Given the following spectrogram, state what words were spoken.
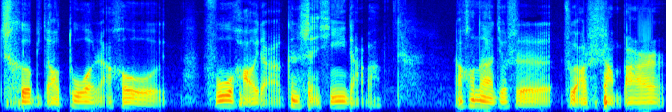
车比较多，然后服务好一点，更省心一点吧。然后呢，就是主要是上班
